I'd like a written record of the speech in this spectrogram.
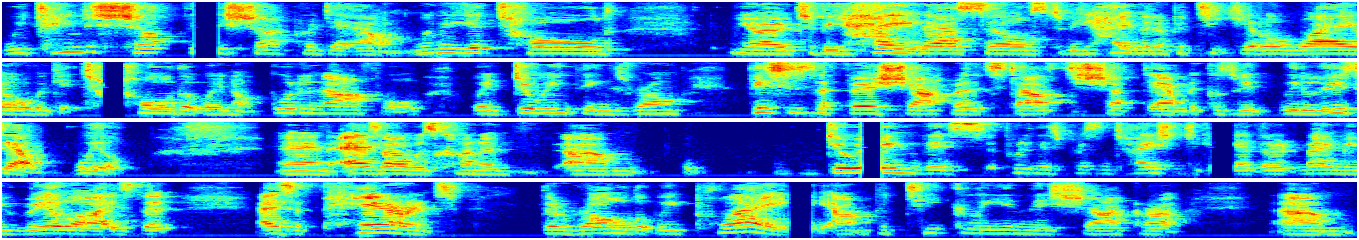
we tend to shut this chakra down. When we get told, you know, to behave ourselves, to behave in a particular way, or we get told that we're not good enough or we're doing things wrong, this is the first chakra that starts to shut down because we, we lose our will. And as I was kind of um, doing this, putting this presentation together, it made me realize that as a parent, the role that we play, um, particularly in this chakra, um,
